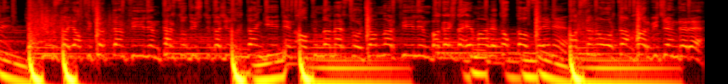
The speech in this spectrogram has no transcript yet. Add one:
Hey Yapıyoruz hayatı kökten fiilim. Terso düştük acı ıhtan giydin Altında merso camlar fiilim. Bagajda emanet aptal seni. Baksana ortam harbi cendere.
